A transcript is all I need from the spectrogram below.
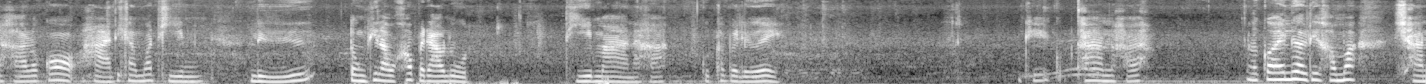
นะคะ แล้วก็หาที่คำว่าทีม หรือตรงที่เราเข้าไปดาวน์โหลดทีมมานะคะ กดเข้าไปเลย โอเค กดข้ามนะคะ แล้วก็ให้เลือกที่คำว่าชั้น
